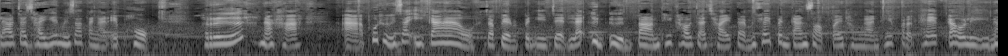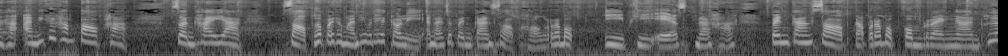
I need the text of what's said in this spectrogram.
แล้วจะใช้ยื่นวีซ่าแต่งงาน F6 หรือนะคะผู้ถือวีซ่า E9 จะเปลี่ยนเป็น E7 และอื่นๆ ตามที่เขาจะใช้แต่ไม่ใช่เป็นการสอบไปทำงานที่ประเทศเกาหลีนะคะ อันนี้คือคำตอบค่ะ ส่วนใครอยากสอบเพื่อไปทำงานที่ประเทศเกาหลี อันนั้นจะเป็นการสอบของระบบ EPS นะคะ เป็นการสอบกับระบบกรมแรงงานเพื่อ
